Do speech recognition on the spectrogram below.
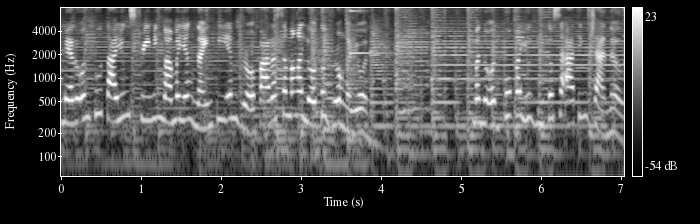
Meron po tayong streaming mamayang 9pm draw para sa mga Lotto draw ngayon. Manood po kayo dito sa ating channel.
